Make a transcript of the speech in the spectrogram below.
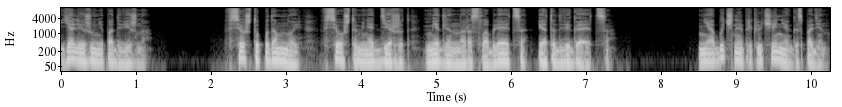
я лежу неподвижно. Все, что подо мной, все, что меня держит, медленно расслабляется и отодвигается. Необычное приключение, господин.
